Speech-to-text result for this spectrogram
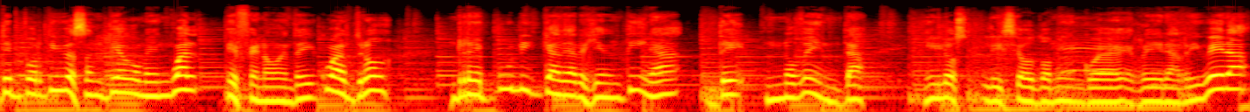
Deportiva Santiago Mengual F94, República de Argentina de 90 y los Liceos Domingo Herrera Rivera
